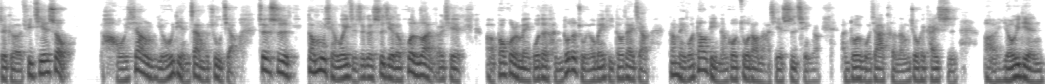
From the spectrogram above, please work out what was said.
这个去接受，好像有点站不住脚。这是到目前为止这个世界的混乱，而且呃，包括了美国的很多的主流媒体都在讲，那美国到底能够做到哪些事情啊？很多的国家可能就会开始啊、有一点。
